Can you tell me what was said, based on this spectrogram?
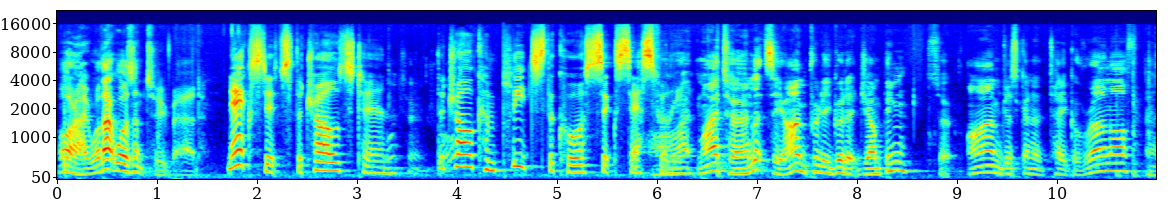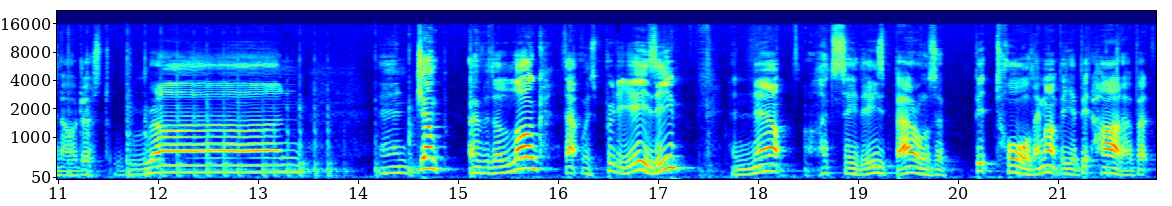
All right, well, that wasn't too bad. Next, it's the troll's turn. turn troll? The troll completes the course successfully. All right, my turn. Let's see, I'm pretty good at jumping. So I'm just going to take a run off and I'll just run and jump over the log. That was pretty easy. And now, let's see, these barrels are bit tall. They might be a bit harder, but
